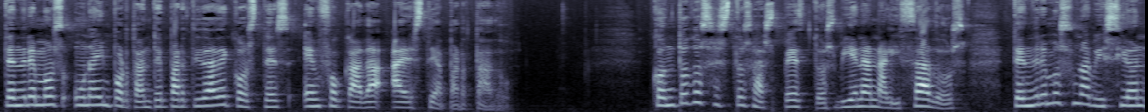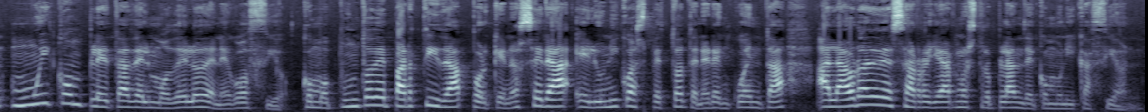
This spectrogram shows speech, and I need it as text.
tendremos una importante partida de costes enfocada a este apartado. Con todos estos aspectos bien analizados, tendremos una visión muy completa del modelo de negocio, como punto de partida porque no será el único aspecto a tener en cuenta a la hora de desarrollar nuestro plan de comunicación.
